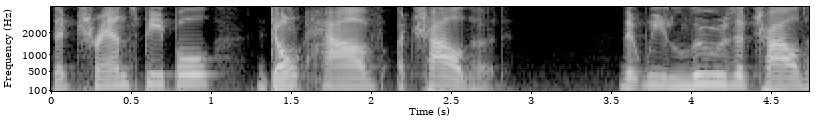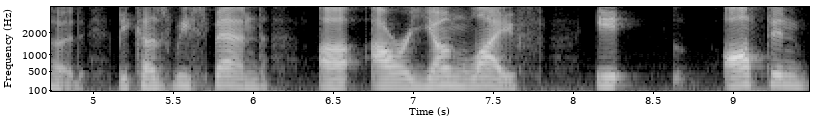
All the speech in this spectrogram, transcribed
that trans people don't have a childhood. That we lose a childhood because we spend uh, our young life often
